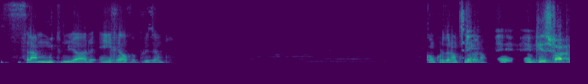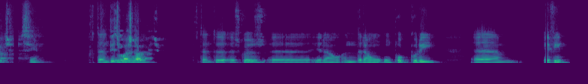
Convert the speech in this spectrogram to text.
será muito melhor em relva, por exemplo. Concordarão comigo ou não? Em, em pisos rápidos, sim. Portanto, em pisos mais rápidos. Portanto, as coisas uh, irão, andarão um pouco por aí. Uh, enfim,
